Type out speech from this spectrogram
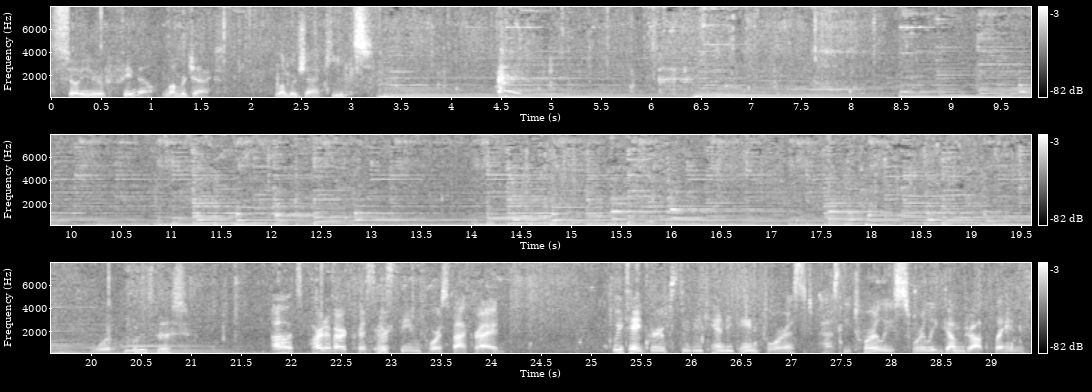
So you're female lumberjacks. Lumberjackies? What, what is this? Oh, it's part of our Christmas-themed horseback ride. We take groups through the candy cane forest, past the twirly, swirly gumdrop plains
